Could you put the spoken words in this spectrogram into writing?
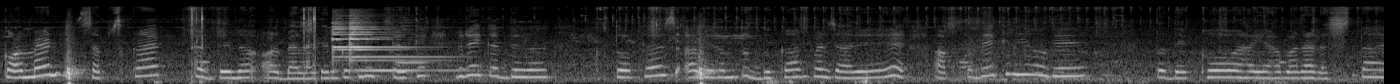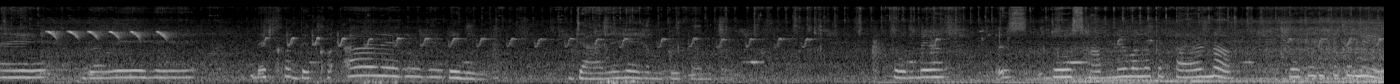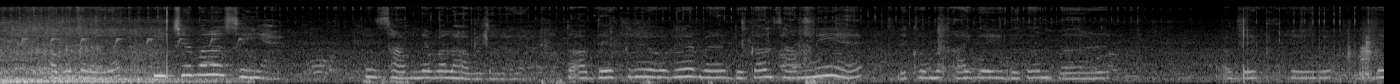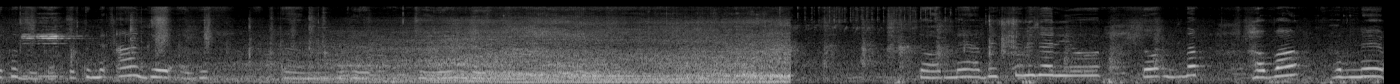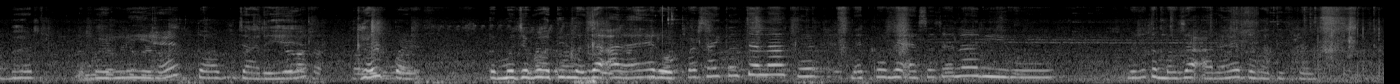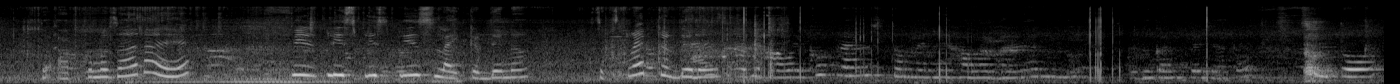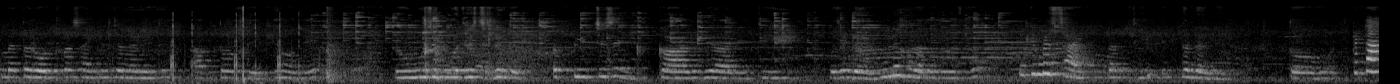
कमेंट सब्सक्राइब कर देना और बेल आइकन को क्लिक करके ग्रे कर देना। तो फ्रेंड्स अभी हम तो दुकान पर जा रहे हैं। आप तो देख रहे होंगे। तो देखो ये हमारा रास्ता है। गए हैं। देखो देखो, आ रहे हैं। नहीं, जा रहे हैं हम दुकान पर। तो मैं इस जो सामने वाला का टायर ना कैसे दिक्कत नहीं, हवा चला गया। पीछे वाला सही है। फिर सामने वाला हवा चला गया। तो आप देख रहे होंगे, मेरा दुकान सामने ही है। देखो, मैं आ गई दुकान पर। अब देख रहे होंगे, देखो दुकान पर तो मैं आ गई। अभी। तो अब मैं अभी चली जा रही हूँ। हवा हमने भर भर ली है तो अब जा रहे हैं घर पर। तो मुझे बहुत ही मज़ा आ रहा है रोड पर साइकिल चला कर देखो, मैं ऐसे चला रही हूँ। मुझे तो मज़ा आ रहा है बहुत ही फ्रेंड्स तो आपको मज़ा आ रहा है? फिर प्लीज़ प्लीज़ प्लीज़ लाइक कर देना। सब्सक्राइब कर देना। आंधी आ रही थी। मुझे डर भी लग रहा था, लेकिन मैं साइड पर थी, इतना डर तो पता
